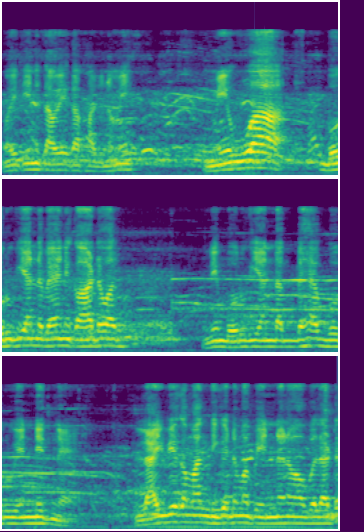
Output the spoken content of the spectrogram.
මම තියෙන තව එකක් හදනවා මේ. මෙව්වා බොරු කියන්න බෑනේ කාටවත්. ඉතින් බොරු කියන්නත් බෑ බොරු වෙන්නෙත් නෑ. ලයිව් එක මම දිගටම පෙන්නනවා ඔබලට.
